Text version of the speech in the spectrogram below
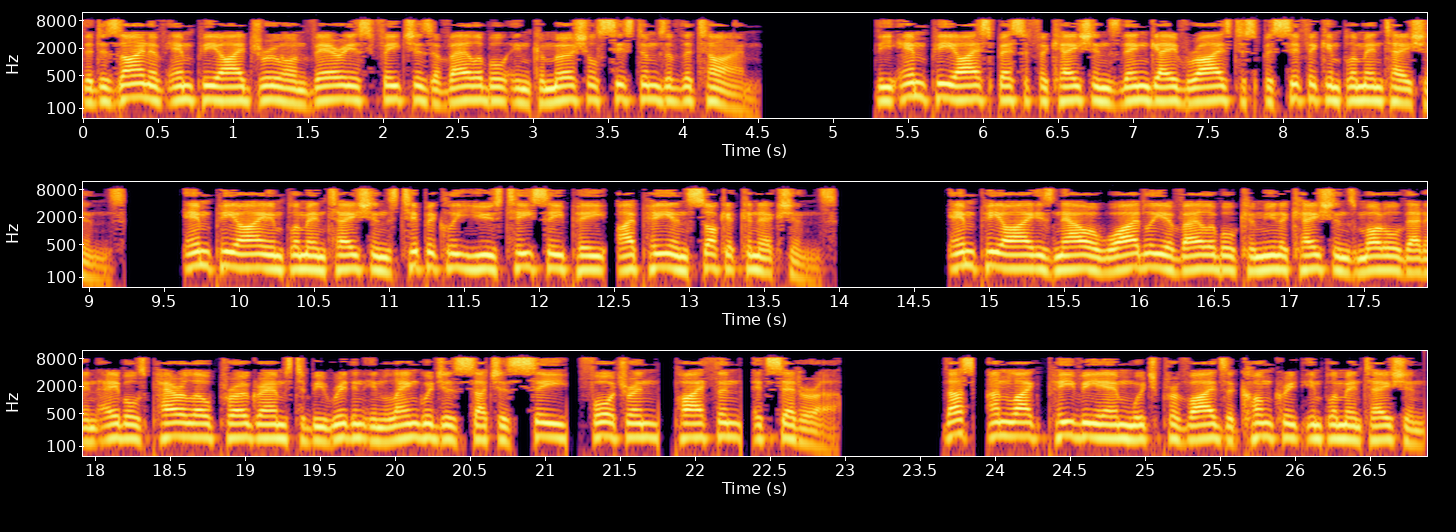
the design of MPI drew on various features available in commercial systems of the time. The MPI specifications then gave rise to specific implementations. MPI implementations typically use TCP, IP and socket connections. MPI is now a widely available communications model that enables parallel programs to be written in languages such as C, Fortran, Python, etc. Thus, unlike PVM which provides a concrete implementation,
